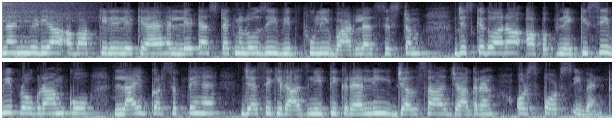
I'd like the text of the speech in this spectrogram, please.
नाइन मीडिया अब आपके लिए लेके आया है latest technology with fully wireless system, जिसके द्वारा आप अपने किसी भी प्रोग्राम को लाइव कर सकते हैं, जैसे कि राजनीतिक रैली, जलसा, जागरण और स्पोर्ट्स इवेंट।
